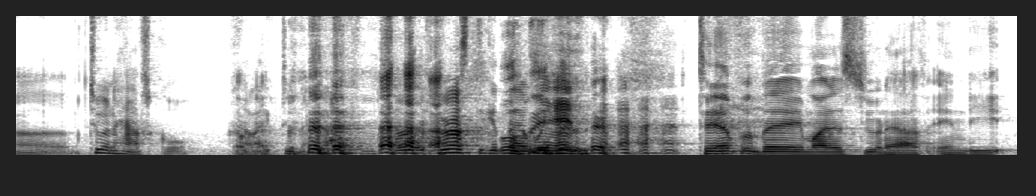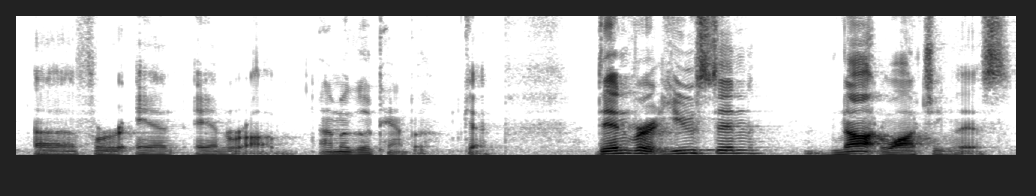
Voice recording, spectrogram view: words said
Uh, two and a half school. Okay. like two and a half for, for us to get We'll that win. Tampa Bay minus two and a half. Indy uh, for Ant and Rob. I'm gonna go Tampa. Okay. Denver at Houston. Not watching this.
